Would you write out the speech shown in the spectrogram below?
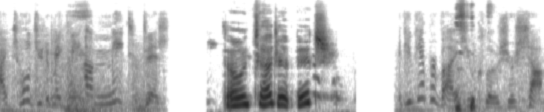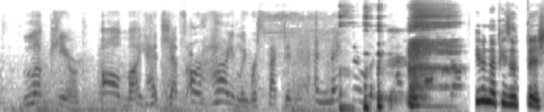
I told you to make me a meat dish. Don't judge it, bitch. If you can't provide, you close your shop. Look here. All my head chefs are highly respected and make their living Even that piece of fish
